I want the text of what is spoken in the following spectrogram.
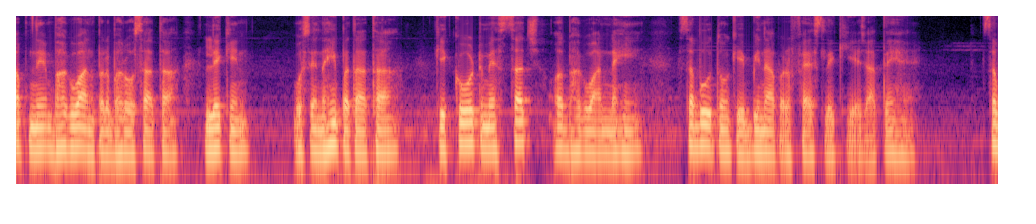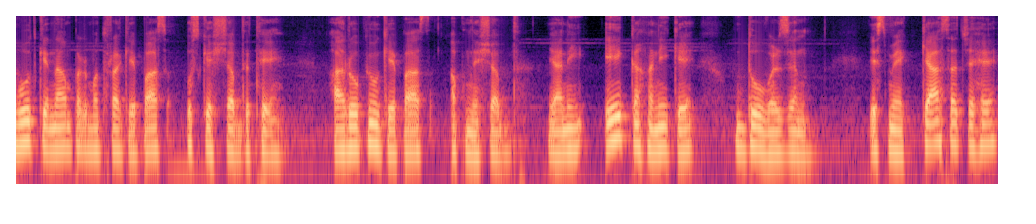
अपने भगवान पर भरोसा था, लेकिन उसे नहीं पता था कि कोर्ट में सच और भगवान नहीं, सबूतों के बिना पर फैसले किए जाते हैं। सबूत के नाम पर मथुरा के पास उसके शब्द थे, आरोपियों के पास अपने शब्द। यानी एक कहानी के दो वर्जन। इसमें क्या सच है,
